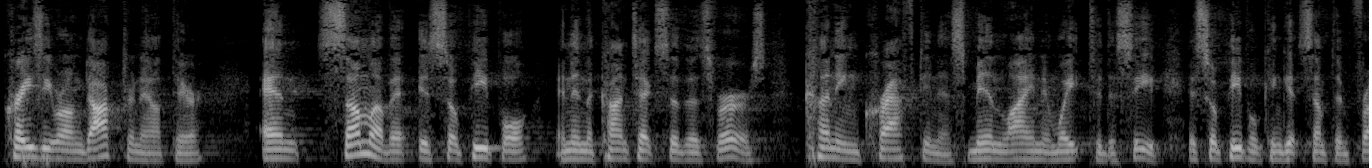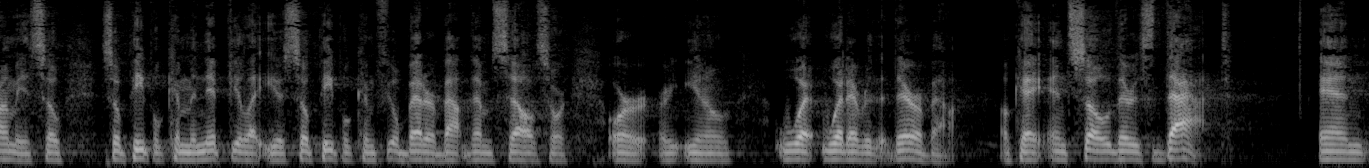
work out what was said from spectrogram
crazy wrong doctrine out there. And some of it is so people, and in the context of this verse, cunning craftiness, men lying in wait to deceive. It's so people can get something from you, so, so people can manipulate you, so people can feel better about themselves or, or, or you know, what, whatever that they're about. Okay, and so there's that. And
